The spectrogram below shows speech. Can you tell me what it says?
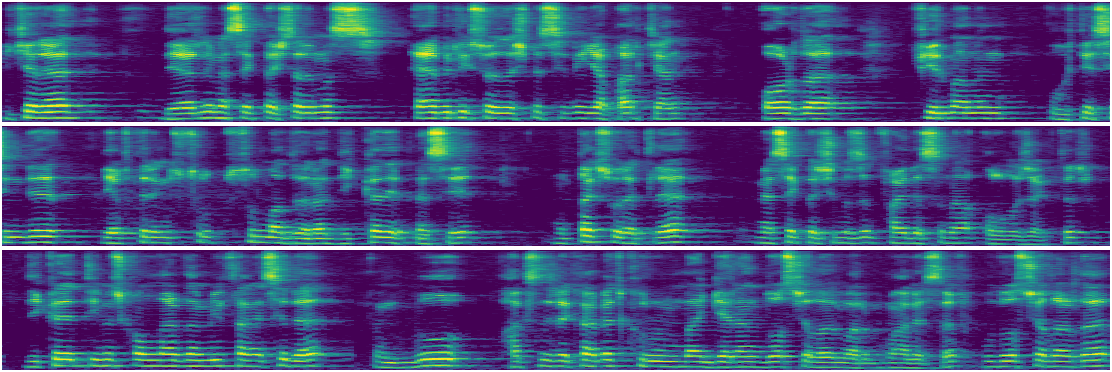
Bir kere değerli meslektaşlarımız e-birlik sözleşmesini yaparken orada firmanın uhdesinde defterin tutulup tutulmadığına dikkat etmesi mutlak suretle meslektaşımızın faydasına olacaktır. Dikkat ettiğimiz konulardan bir tanesi de bu Haksız Rekabet Kurulu'na gelen dosyalar var maalesef. Bu dosyalarda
